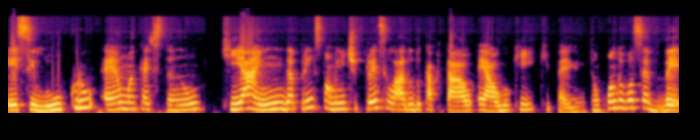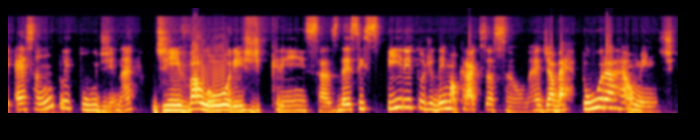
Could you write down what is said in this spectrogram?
esse lucro é uma questão que ainda, principalmente para esse lado do capital, é algo que, que pega. Então, quando você vê essa amplitude né, de valores, de crenças, desse espírito de democratização, né, de abertura realmente,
